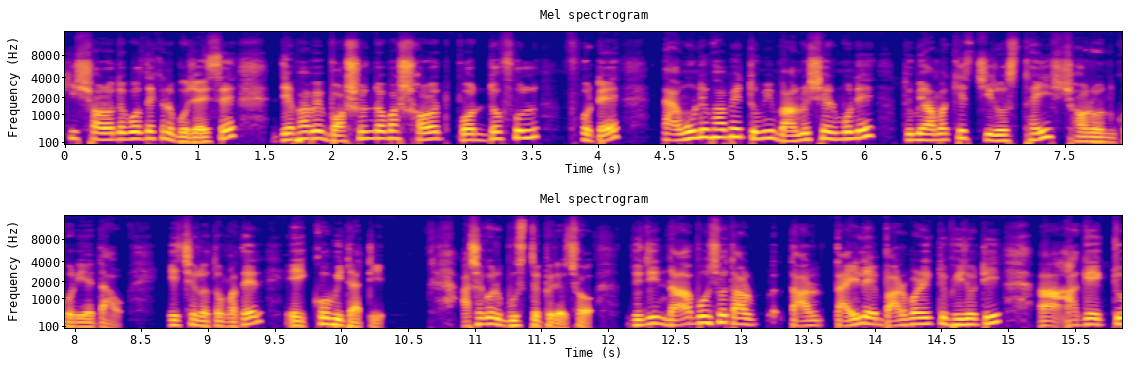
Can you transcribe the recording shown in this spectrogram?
কি শরদে বলতে এখানে বোঝাইছে, যেভাবে বসন্ত বা শরৎ পদ্ম ফুল ফোটে, তেমনইভাবে তুমি মানুষের মনে তুমি আমাকে চিরস্থায়ী স্মরণ করিয়ে দাও। এ ছিল তোমাদের এই কবিতাটি। আশা করি বুঝতে পেরেছ। যদি না বোঝো তার তার, তাইলে বারবার একটু ভিডিওটি আগে একটু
